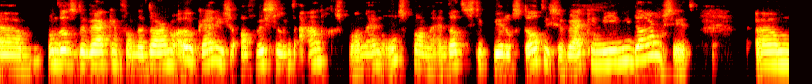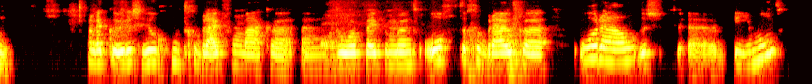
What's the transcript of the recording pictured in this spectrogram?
um, want dat is de werking van de darmen ook. Hè? Die is afwisselend aangespannen en ontspannen. En dat is die peristaltische werking die in die darm zit. Um, en daar kun je dus heel goed gebruik van maken uh, door pepermunt of te gebruiken oraal, dus uh, in je mond.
